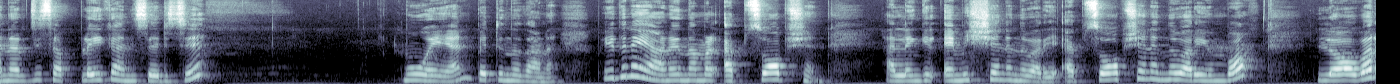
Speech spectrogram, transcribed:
എനർജി സപ്ലൈക്ക് അനുസരിച്ച് മൂവ് ചെയ്യാൻ പറ്റുന്നതാണ്. അപ്പോൾ ഇതിനെയാണ് നമ്മൾ അബ്സോർപ്ഷൻ അല്ലെങ്കിൽ എമിഷൻ എന്ന് പറയും അബ്സോർപ്ഷൻ എന്ന് പറയുമ്പോൾ ലോവർ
